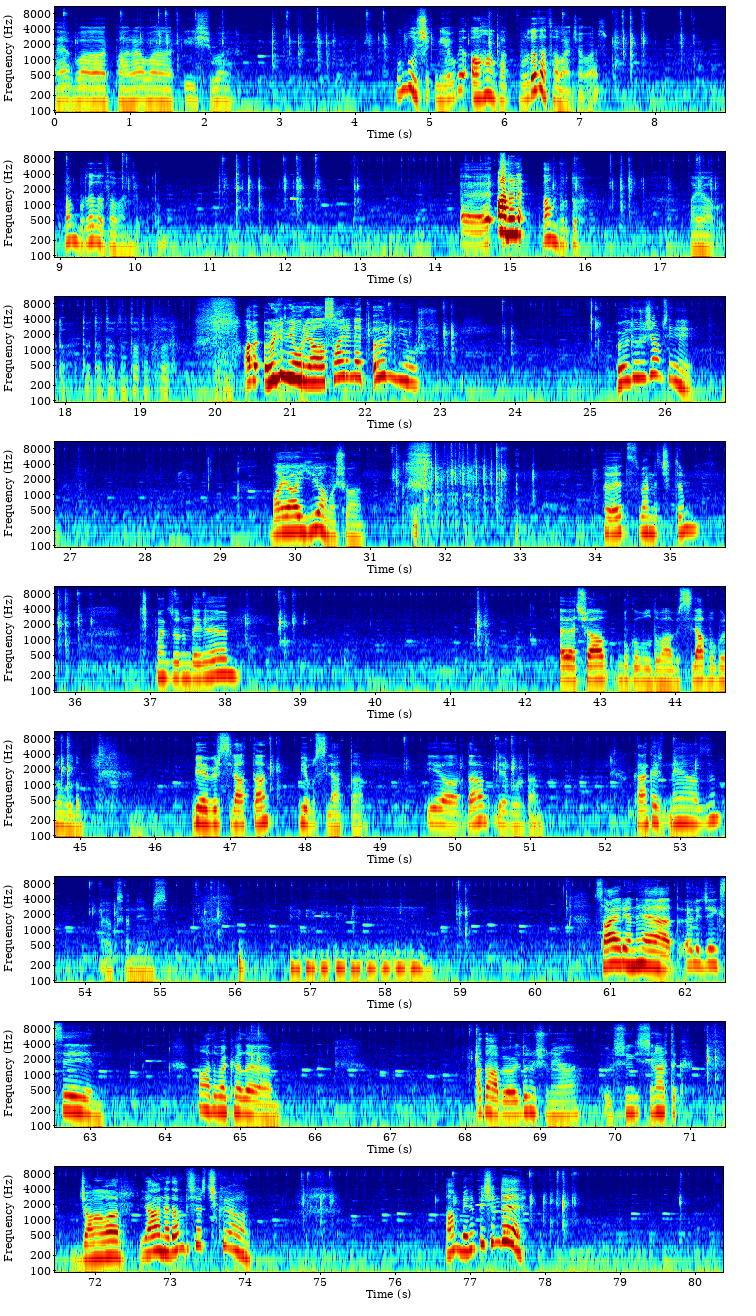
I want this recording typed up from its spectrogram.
Ev var, para var, iş var. Bu ışık niye bu kadar? Aha bak burada da tabanca var. Ben burada da tabanca buldum. Ee, ananı lan vurdu. Ayağı vurdu. Tut tut tut tut tut tut. Abi ölmüyor ya. Siren Head ölmüyor. Öldüreceğim seni. Bayağı yiyor ama şu an. Evet ben de çıktım. Çıkmak zorundaydım. Evet şu an bug'u buldum abi. Silah bug'unu buldum. Bir öbür silahtan, bir bu silahtan. Bir oradan, bir buradan. Kanka ne yazdın? Yok sen değil misin? Siren Head öleceksin. Hadi bakalım. Hadi abi öldürün şunu ya. Ölsün gitsin artık. Canavar. Ya neden dışarı çıkıyorsun? Lan benim peşimde.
